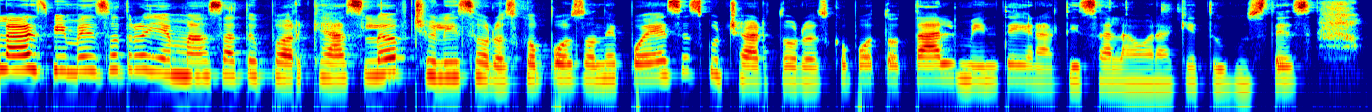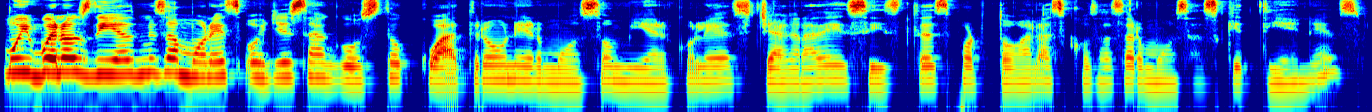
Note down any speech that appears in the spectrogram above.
las bienvenidos otro día más a tu podcast Love Chulis Horóscopos, donde puedes escuchar tu horóscopo totalmente gratis a la hora que tú gustes. Muy buenos días, mis amores. Hoy es agosto 4, un hermoso miércoles. ¿Ya agradeciste por todas las cosas hermosas que tienes?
